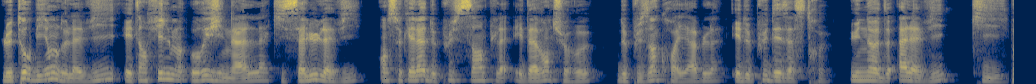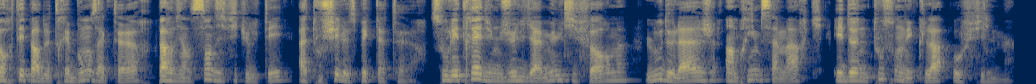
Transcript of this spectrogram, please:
Le tourbillon de la vie est un film original qui salue la vie en ce qu'elle a de plus simple et d'aventureux, de plus incroyable et de plus désastreux. Une ode à la vie qui, portée par de très bons acteurs, parvient sans difficulté à toucher le spectateur. Sous les traits d'une Julia multiforme, Lou Delage imprime sa marque et donne tout son éclat au film.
